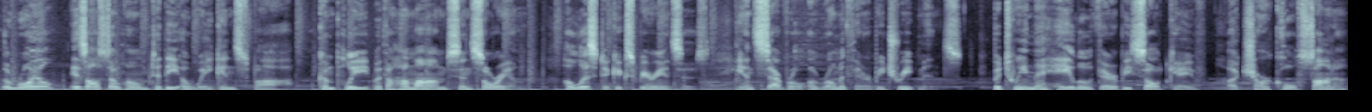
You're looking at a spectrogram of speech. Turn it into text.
The Royal is also home to the Awaken Spa, complete with a hammam sensorium, holistic experiences, and several aromatherapy treatments. Between the Halo Therapy Salt Cave, a charcoal sauna,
